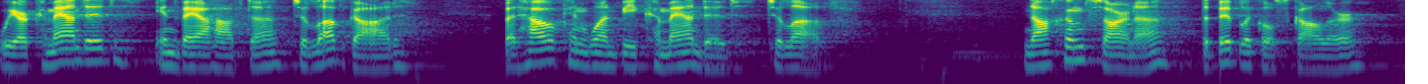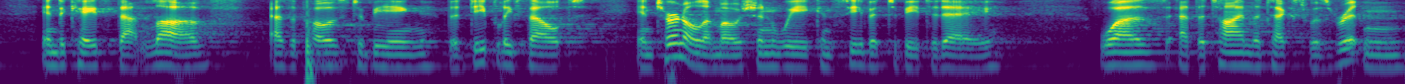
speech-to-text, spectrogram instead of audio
We are commanded in Ve'ahavta to love God, but how can one be commanded to love? Nahum Sarna, the biblical scholar, indicates that love, as opposed to being the deeply felt internal emotion we conceive it to be today, was, at the time the text was written,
